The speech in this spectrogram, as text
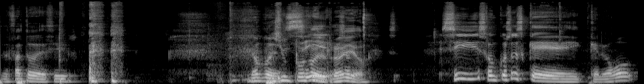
Le falta decir. No, pues es un poco sí, el rollo. o sea, sí, son cosas que, que luego.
